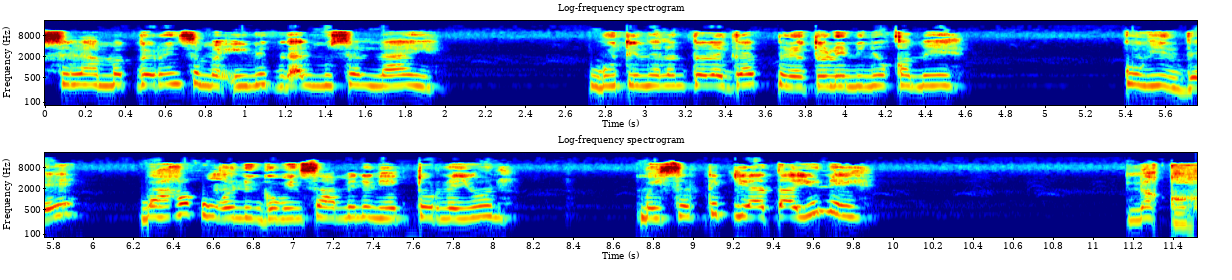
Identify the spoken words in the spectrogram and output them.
Salamat na rin sa mainit na almusal, Nay. Buti na lang talaga at pinatuloy ninyo kami. Kung hindi, baka kung anong gawin sa amin ng Hector na yun. May saltik yata yun eh. Nako,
